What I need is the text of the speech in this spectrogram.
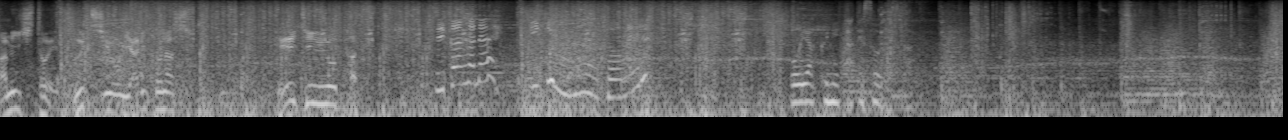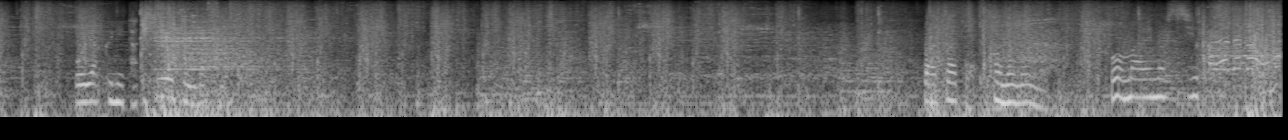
紙一重無知をやりとなし帝人を立つ。時間がない。息の根を止める。お役に立てそうですか？お役に立てそうといますよ。バカでこの目にお前の死を。体が重く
